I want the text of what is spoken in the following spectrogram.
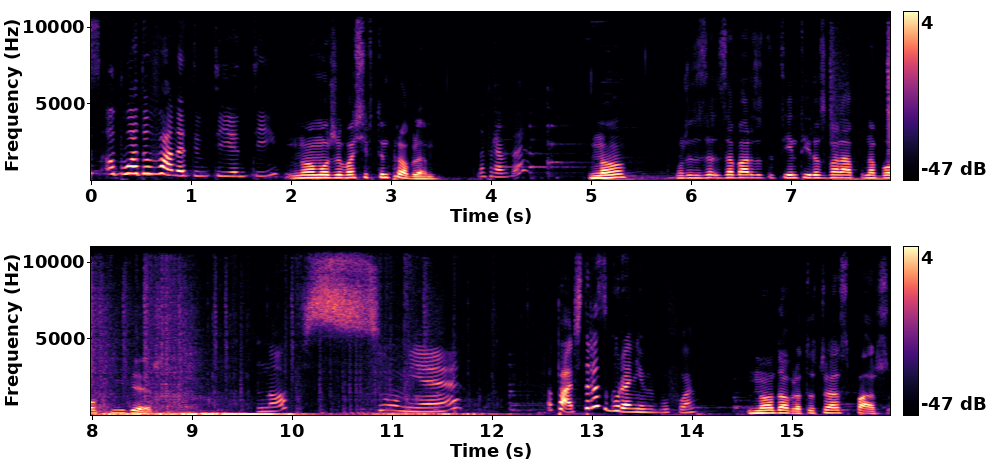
jest obładowane tym TNT. No może właśnie w tym problem. Naprawdę? No. Może za, za bardzo te TNT rozwala na boki i wiesz. No, w sumie... O, patrz, teraz góra nie wybuchła. No dobra, to trzeba patrz.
